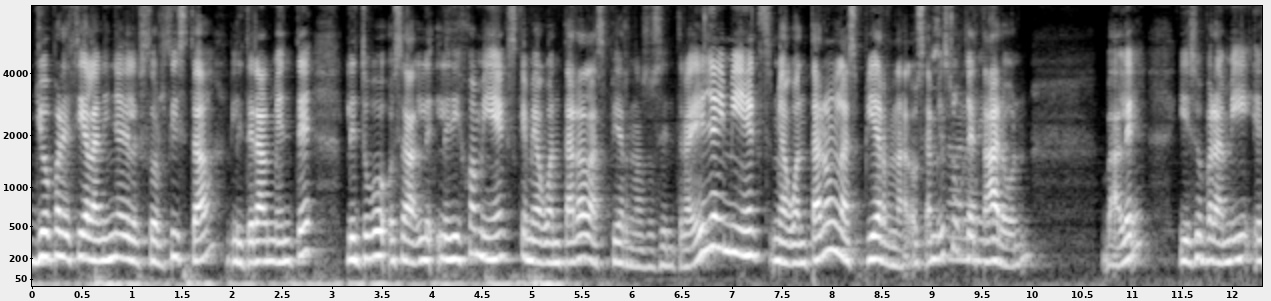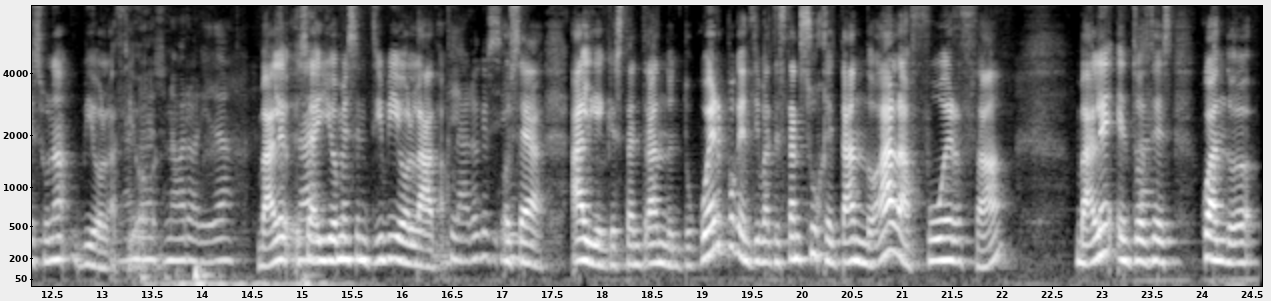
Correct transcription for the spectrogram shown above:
Yo parecía la niña del exorcista, literalmente. Le tuvo, o sea, le, le dijo a mi ex que me aguantara las piernas. O sea, entre ella y mi ex me aguantaron las piernas. O sea, me sujetaron. ¿Vale? Y eso para mí es una No, no, violación. es una barbaridad. ¿Vale? O sea, yo me sentí violada. Claro que sí. O sea, alguien que está entrando en tu cuerpo, que encima te están sujetando a la fuerza, ¿vale? Entonces, cuando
